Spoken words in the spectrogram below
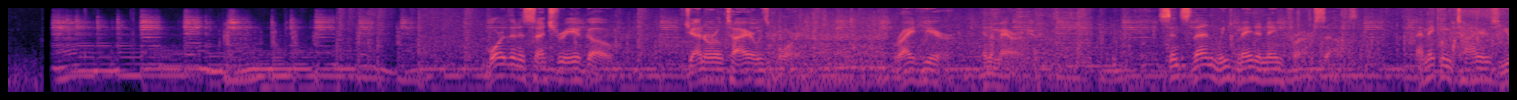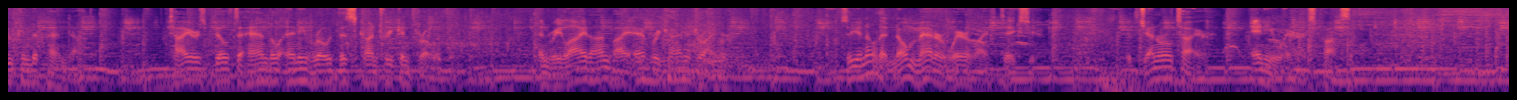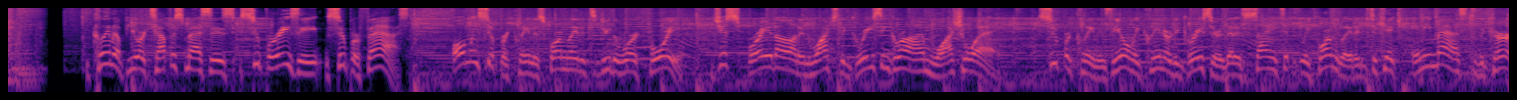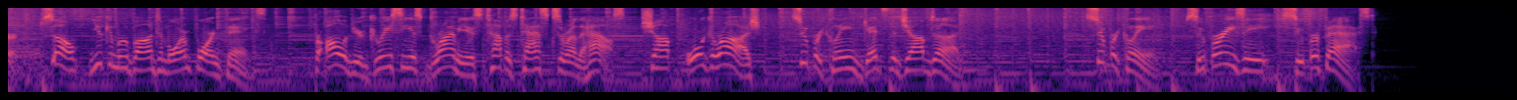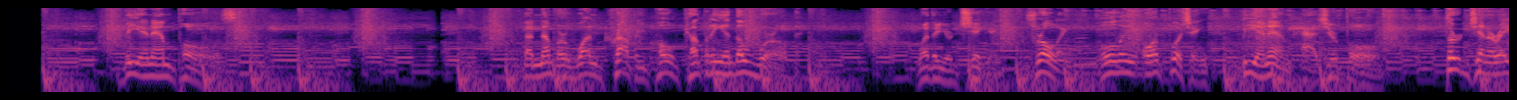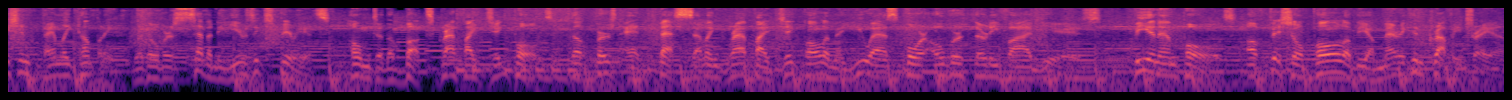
More than a century ago, General Tire was born, right here in America. Since then, we've made a name for ourselves by making tires you can depend on. Tires built to handle any road this country can throw at them, and relied on by every kind of driver. So you know that no matter where life takes you, with General Tire, anywhere is possible. Clean up your toughest messes super easy, super fast. Only Super Clean is formulated to do the work for you. Just spray it on and watch the grease and grime wash away. Super Clean is the only cleaner degreaser that is scientifically formulated to kick any mess to the curb, so you can move on to more important things. For all of your greasiest, grimiest, toughest tasks around the house, shop, or garage, Super Clean gets the job done. Super Clean, super easy, super fast. B&M Poles. The number one crappie pole company in the world. Whether you're jigging, trolling, pulling, or pushing, B&M has your pole. Third generation family company with over 70 years experience. Home to the Bucks Graphite Jig Poles, the first and best selling graphite jig pole in the U.S. for over 35 years. B&M Poles, official pole of the American Crappie Trail.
